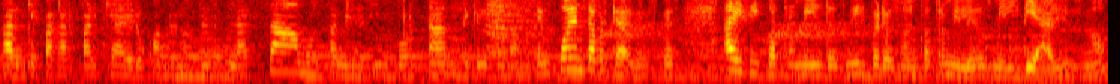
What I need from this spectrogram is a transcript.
parque, pagar parqueadero cuando nos desplazamos, también es importante que lo tengamos en cuenta porque a veces pues, ahí sí 4 mil, 2 mil, pero son 4 mil y 2 mil diarios, ¿no?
